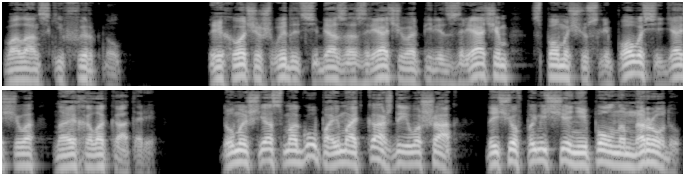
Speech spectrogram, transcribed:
Воланский фыркнул. Ты хочешь выдать себя за зрячего перед зрячим с помощью слепого, сидящего на эхолокаторе. Думаешь, я смогу поймать каждый его шаг, да еще в помещении полном народу?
